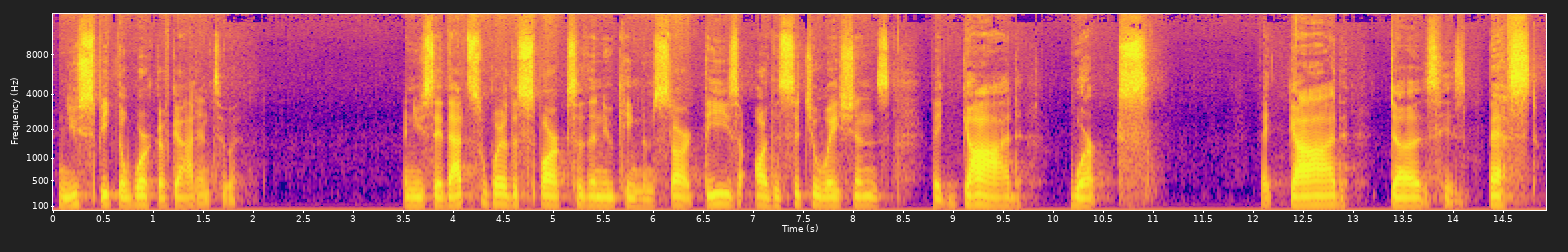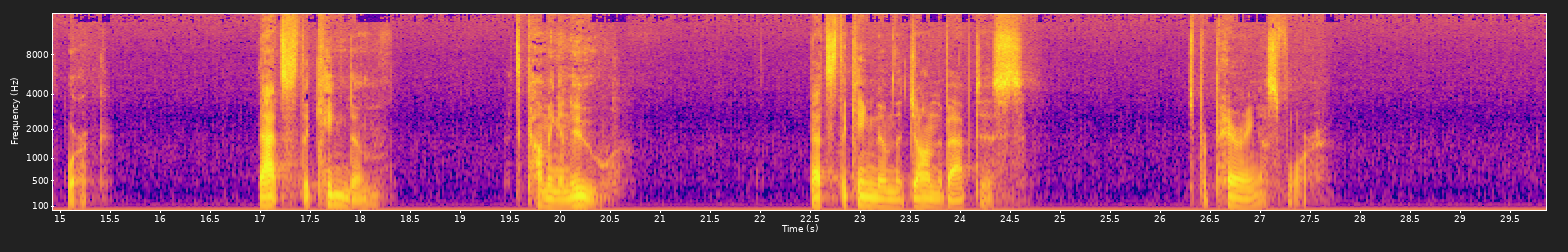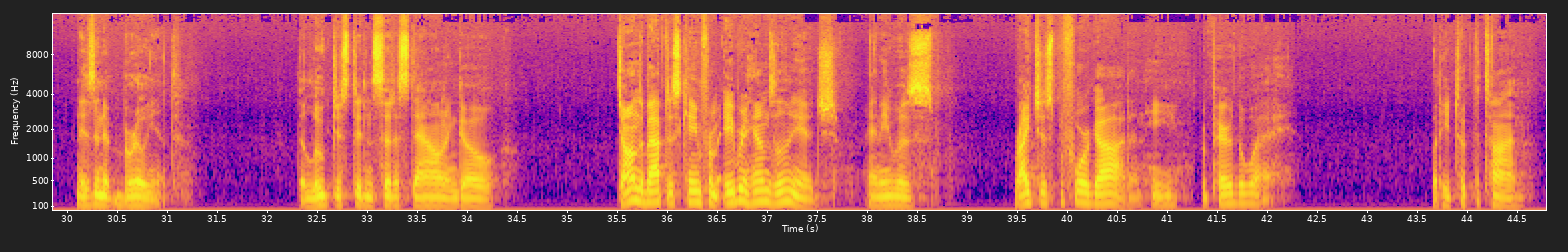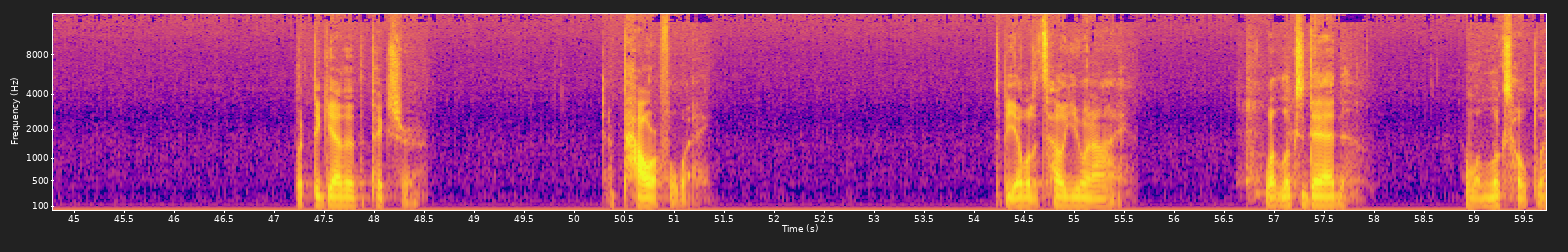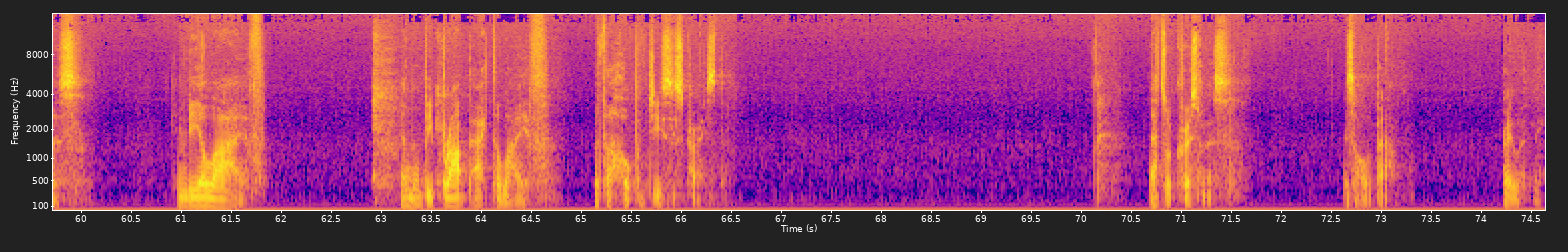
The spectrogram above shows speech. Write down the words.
and you speak the work of God into it. And you say, that's where the sparks of the new kingdom start. These are the situations that God works, that God does his best work. That's the kingdom that's coming anew. That's the kingdom that John the Baptist is preparing us for. And isn't it brilliant that Luke just didn't sit us down and go, John the Baptist came from Abraham's lineage, and he was righteous before God, and he prepared the way. But he took the time, put together the picture in a powerful way be able to tell you and I what looks dead and what looks hopeless can be alive and will be brought back to life with the hope of Jesus Christ. That's what Christmas is all about. Pray with me.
